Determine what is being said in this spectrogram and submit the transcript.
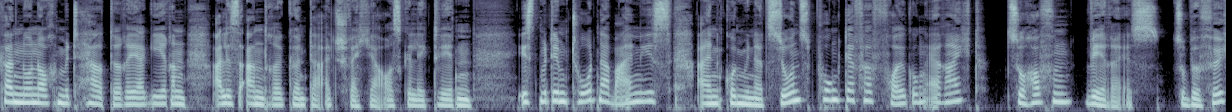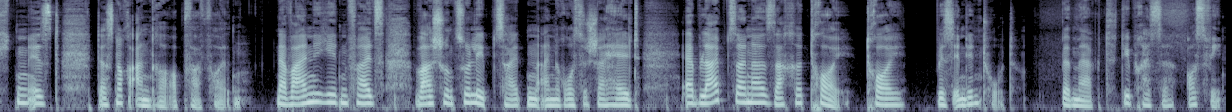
kann nur noch mit Härte reagieren, alles andere könnte als Schwäche ausgelegt werden. Ist mit dem Tod Nawalnys ein Kulminationspunkt der Verfolgung erreicht? Zu hoffen wäre es. Zu befürchten ist, dass noch andere Opfer folgen. Nawalny jedenfalls war schon zu Lebzeiten ein russischer Held. Er bleibt seiner Sache treu, treu bis in den Tod, bemerkt die Presse aus Wien.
